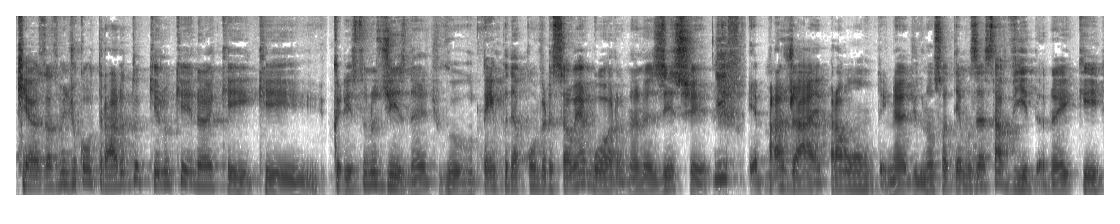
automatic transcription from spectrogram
que é exatamente o contrário daquilo que, né, que, que Cristo nos diz, né? Digo, o tempo da conversão é agora, né? Não existe Isso. é para já, é para ontem, né? Digo, não só temos uhum. essa vida, né? E que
